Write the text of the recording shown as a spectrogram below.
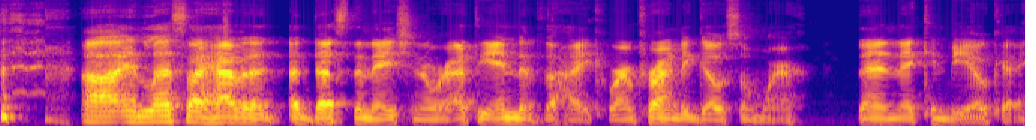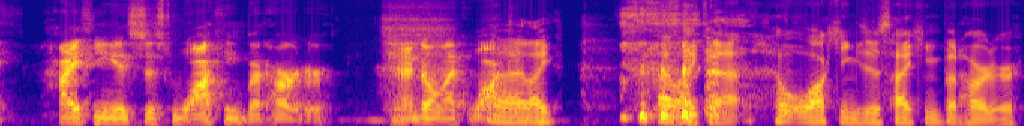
uh, unless I have a, a destination or at the end of the hike where I'm trying to go somewhere, then it can be okay. Hiking is just walking, but harder. And I don't like walking. I like, I like that. walking, is just hiking, but harder.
